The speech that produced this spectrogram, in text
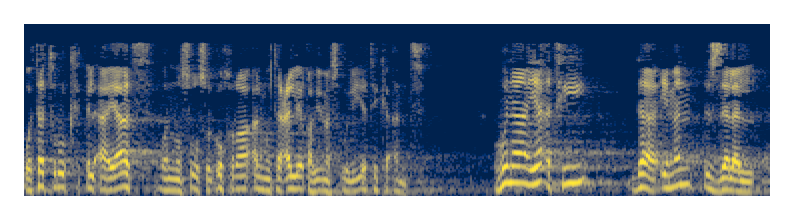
وتترك الآيات والنصوص الأخرى المتعلقة بمسؤوليتك أنت. هنا يأتي دائما الزلل.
